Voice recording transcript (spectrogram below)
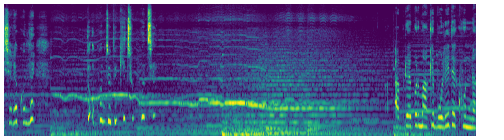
ইশারা করলে তখন যদি কিছু বোঝে। আপনি একবার মাকে বলেই দেখুন না।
